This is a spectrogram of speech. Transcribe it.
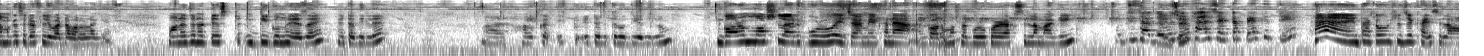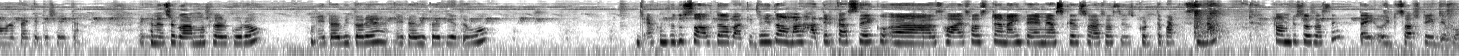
আমার কাছে এটা ফ্লেভারটা ভালো লাগে। মনে যেন টেস্ট দ্বিগুণ হয়ে যায় এটা দিলে। আর হালকা একটু এটা ভিতরেও দিয়ে দিলাম। গরম মশলার গুঁড়ো এই যে আমি এখানে গরম মশলা গুঁড়ো করে রাখছিলাম আগেই। হ্যাঁ ঢাকা বসে যে খাইছিলাম আমরা প্যাকেটে সেইটা। এখানে হচ্ছে গরম মশলার গুঁড়ো। এটার ভিতরে এটার ভিতরে দিয়ে দেবো। এখন শুধু সস দেওয়া বাকি। যেহেতু আমার হাতের কাছে সয়া সসটা নাই, তাই আমি আজকে সয়া সস ইউজ করতে পারতেছি না। টমেটো সস আছে, তাই ওই সসটাই দেবো।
